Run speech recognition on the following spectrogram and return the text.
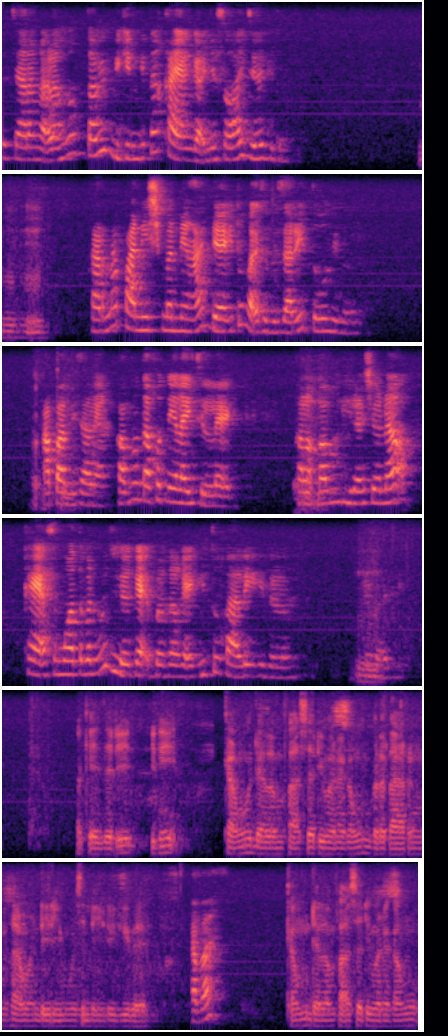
secara nggak langsung tapi bikin kita kayak nggak nyesel aja gitu Mhm, karena punishment yang ada itu nggak sebesar itu gitu oke. apa misalnya kamu takut nilai jelek kalau Hmm. kamu irasional kayak semua temenmu juga kayak bakal kayak gitu kali gitu loh Ya Hmm. Oke, jadi ini kamu dalam fase di mana kamu bertarung sama dirimu sendiri gitu ya. apa? Kamu dalam fase di mana kamu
